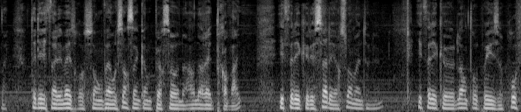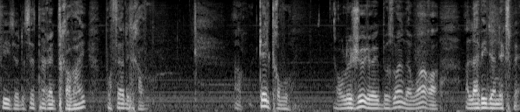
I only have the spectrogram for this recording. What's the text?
C'est-à-dire qu'il fallait mettre 120 ou 150 personnes en arrêt de travail. Il fallait que les salaires soient maintenus. Il fallait que l'entreprise profite de cet arrêt de travail pour faire des travaux. Alors, quels travaux? Alors le jeu, j'avais besoin d'avoir l'avis d'un expert.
